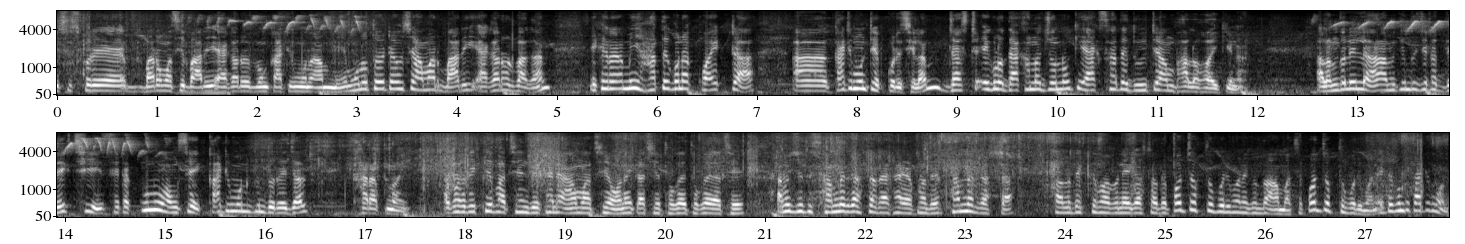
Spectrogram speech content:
বিশেষ করে বারো মাসি বাড়ি এগারো এবং কাটিমোনা আম নিয়ে। মূলত এটা হচ্ছে আমার বাড়ি এগারোর বাগান। এখানে আমি হাতে গোনা কয়েকটা কাটিমন টেপ করেছিলাম। জাস্ট এগুলো দেখানোর জন্য কি একসাথে দুইটা আম ভালো হয় কিনা। আলহামদুলিল্লাহ, আমি কিন্তু যেটা দেখছি, সেটা কোনো অংশে কাটিমন কিন্তু রেজাল্ট খারাপ নয়। আপনারা দেখতে পাচ্ছেন যেখানে আম আছে, অনেক আছে, থোকায় থোকায় আছে। আমি যদি সামনের গাছটা দেখাই আপনাদের, সামনের গাছটা তাহলে দেখতে পাবেন এই গাছটাতে পর্যাপ্ত পরিমাণে কিন্তু আম আছে, পর্যাপ্ত পরিমাণে। এটা কিন্তু কাটিমন।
